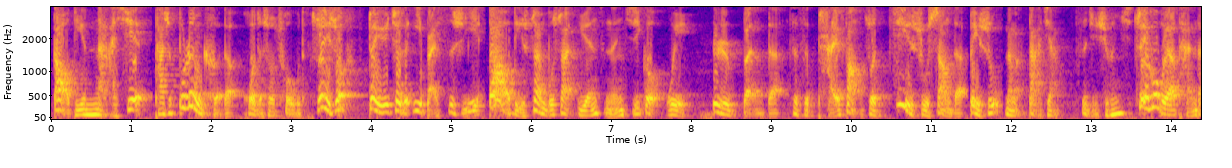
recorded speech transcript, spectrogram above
到底哪些他是不认可的，或者说错误的。所以说，对于这个一百四十页，到底算不算原子能机构为？日本的这次排放做技术上的背书，那么大家自己去分析。最后我要谈的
